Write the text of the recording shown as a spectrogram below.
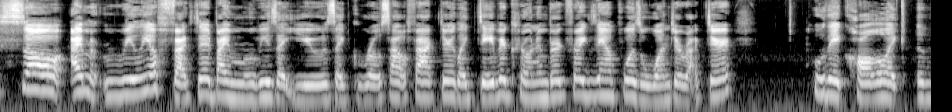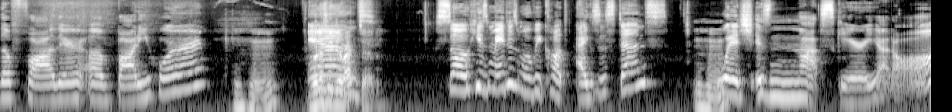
So I'm really affected by movies that use like gross out factor. Like David Cronenberg, for example, is one director who they call like the father of body horror. hmm What has he directed? So he's made this movie called eXistenZ, hmm which is not scary at all,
